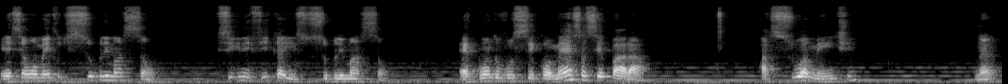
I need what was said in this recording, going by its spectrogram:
esse é o momento de sublimação. O que significa isso? Sublimação é quando você começa a separar a sua mente, né,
